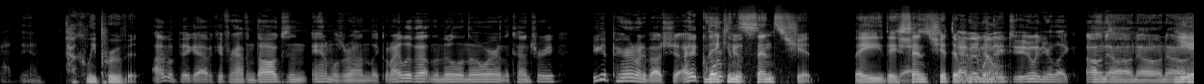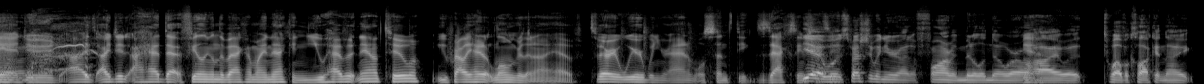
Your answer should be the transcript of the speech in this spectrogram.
goddamn. how can we prove it I'm a big advocate for having dogs and animals around. Like when I live out in the middle of nowhere in the country, you get paranoid about shit. I had they can sense shit they they Yes. sense shit that and we then when don't they do, and you're like, oh no, no, no. yeah, no, no. dude. I I did. I had that feeling on the back of my neck, and you have it now too. You probably had it longer than I have. It's very weird when your animals sense the exact same. Yeah, well, especially when you're on a farm in the middle of nowhere, Yeah. Ohio, at 12 o'clock at night.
